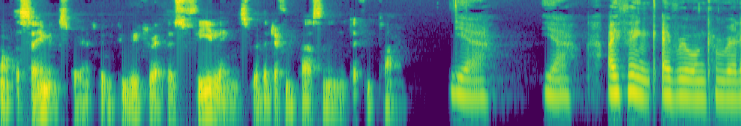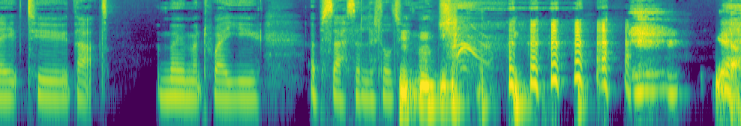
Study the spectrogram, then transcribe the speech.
Not the same experience, but you can recreate those feelings with a different person in a different time. Yeah. Yeah. I think everyone can relate to that moment where you obsess a little too much. yeah.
